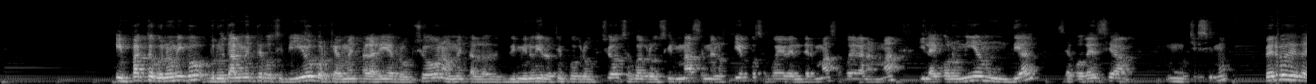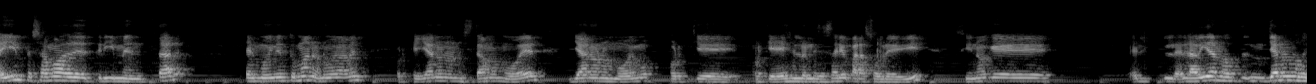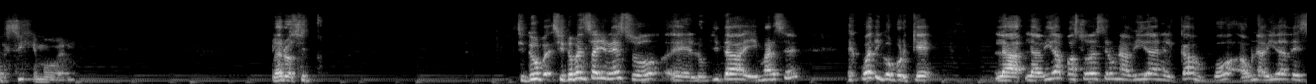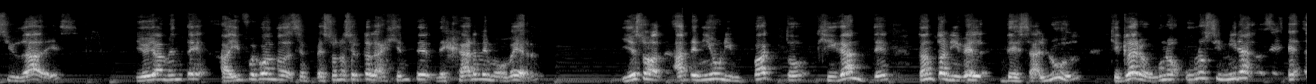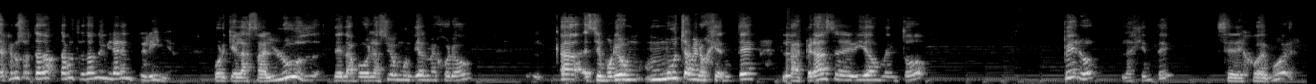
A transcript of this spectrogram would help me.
Impacto económico brutalmente positivo porque aumenta la línea de producción, aumenta disminuye los tiempos de producción, se puede producir más en menos tiempo, se puede vender más, se puede ganar más y la economía mundial se potencia muchísimo, pero desde ahí empezamos a detrimentar el movimiento humano nuevamente, porque ya no nos necesitamos mover, ya no nos movemos porque, porque es lo necesario para sobrevivir, sino que la vida ya no nos exige movernos. Claro, si, si, tú, si tú pensáis en eso, eh, Luquita y Marce, es cuático porque la, la, vida pasó de ser una vida en el campo a una vida de ciudades, y obviamente ahí fue cuando se empezó, ¿no es cierto?, la gente dejar de mover, y eso ha, ha tenido un impacto gigante, tanto a nivel de salud, que claro, uno, uno si mira, eh, eh, nosotros estamos tratando de mirar entre líneas, porque la salud de la población mundial mejoró, se murió mucha menos gente, la esperanza de vida aumentó, pero la gente se dejó de mover.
